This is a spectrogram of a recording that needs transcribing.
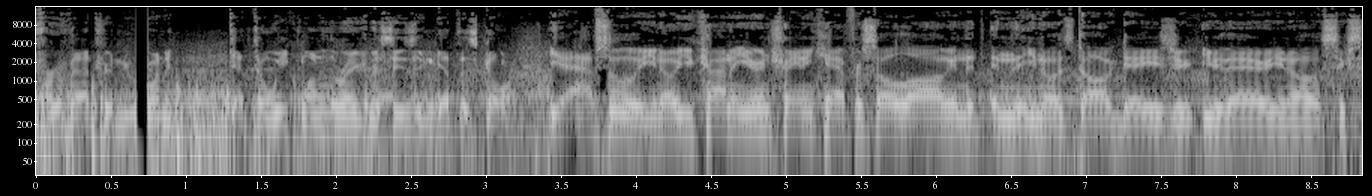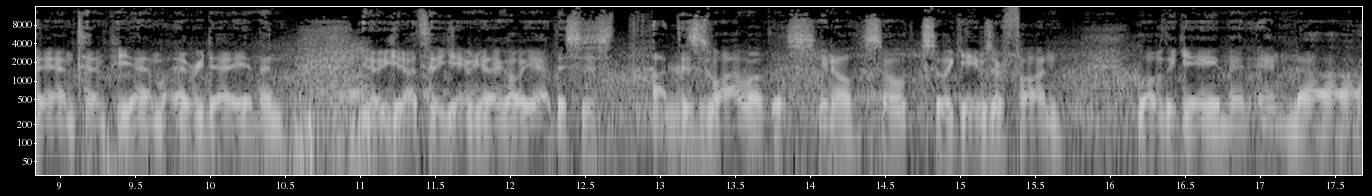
for a veteran you want to get to week one of the regular season and get this going? Yeah, absolutely. You know, you kind of you're in training camp for so long, and the, and the, you know it's dog days. You're, you're there, you know, 6 a.m., 10 p.m. every day, and then you know you get out to the game and you're like, oh yeah, this is uh, this is why I love this. You know, so so the games are fun, love the game, and, and uh,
